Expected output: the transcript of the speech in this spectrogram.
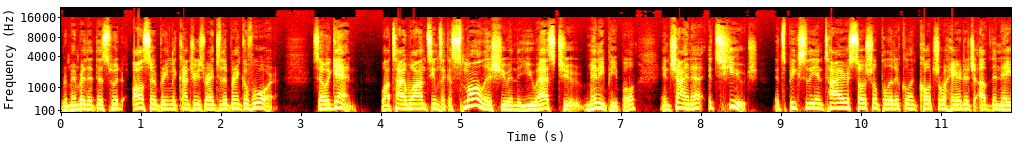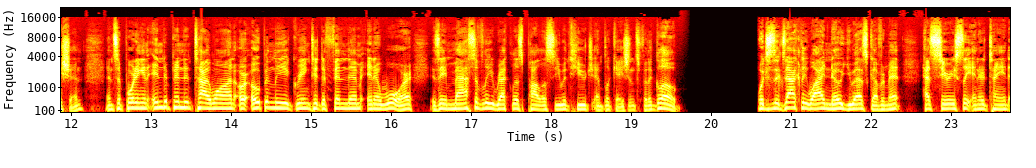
remember that this would also bring the countries right to the brink of war. So again, while Taiwan seems like a small issue in the US to many people, in China, it's huge. It speaks to the entire social, political, and cultural heritage of the nation, and supporting an independent Taiwan or openly agreeing to defend them in a war is a massively reckless policy with huge implications for the globe. Which is exactly why no US government has seriously entertained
